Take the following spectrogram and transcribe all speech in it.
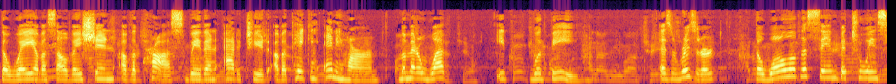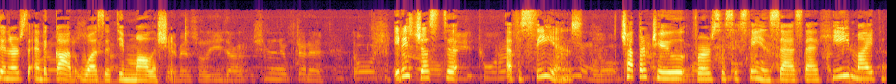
the way of a salvation of the cross with an attitude of taking any harm, no matter what it would be. As a result, the wall of the sin between sinners and God was demolished. It is just Ephesians chapter 2 verse 16 says that he might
